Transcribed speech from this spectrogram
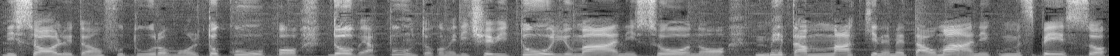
di solito è un futuro molto cupo, dove appunto, come dicevi tu, gli umani sono metà macchine, metà umani, spesso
